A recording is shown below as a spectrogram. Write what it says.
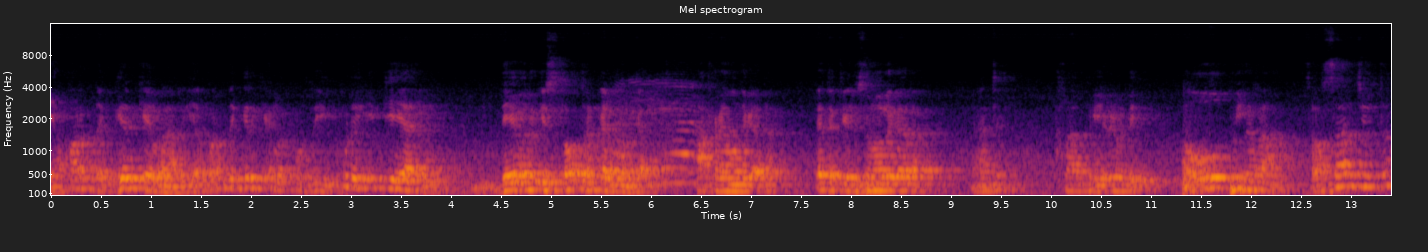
ఎవరి దగ్గరికి వెళ్ళాలి ఎవరి దగ్గరికి వెళ్ళకూడదు ఇప్పుడు ఏం చేయాలి? దేవునికి స్తోత్రం కలిగి కదా పక్కనే ఉంది కదా లేదా తెలిసిన వాళ్ళు కదా. అంటే అలా పిల్లలండి ఓ పిల్లరా సంసార జీవితం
